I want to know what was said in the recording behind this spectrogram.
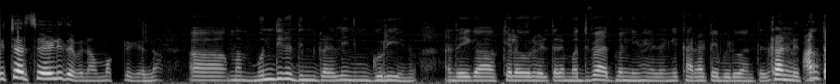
ವಿಚಾರಿಸಿ ಹೇಳಿದ್ದೇವೆ ನಾವು ಮಕ್ಕಳಿಗೆಲ್ಲ. ಮ್ಯಾಮ್ ಮುಂದಿನ ದಿನಗಳಲ್ಲಿ ನಿಮ್ಮ ಗುರಿ ಏನು? ಅಂದ್ರೆ ಈಗ ಕೆಲವರು ಹೇಳ್ತಾರೆ ಮದುವೆ ಆದ್ಮೇಲೆ ನೀವು ಹೇಳಂಗೆ ಕರಾಟೆ ಬಿಡು ಅಂತ. ಅಂತ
